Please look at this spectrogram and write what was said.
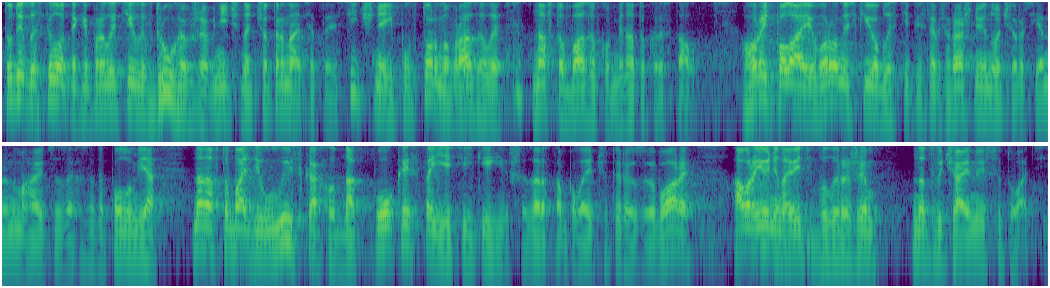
Туди безпілотники прилетіли вдруге вже в ніч на 14 січня і повторно вразили нафтобазу комбінату Кристал. Горить палає в Воронезькій області. Після вчорашньої ночі росіяни намагаються захистити полум'я на нафтобазі у Лисках, однак поки стає тільки гірше. Зараз там палають чотири резервуари, а в районі навіть ввели режим надзвичайної ситуації.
